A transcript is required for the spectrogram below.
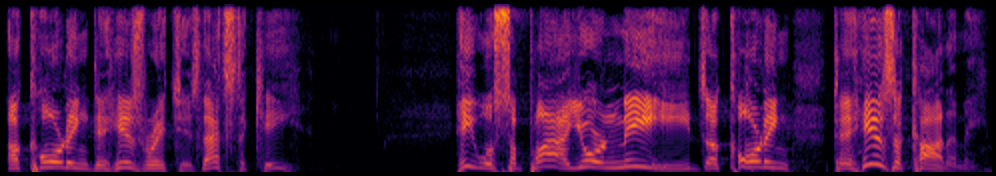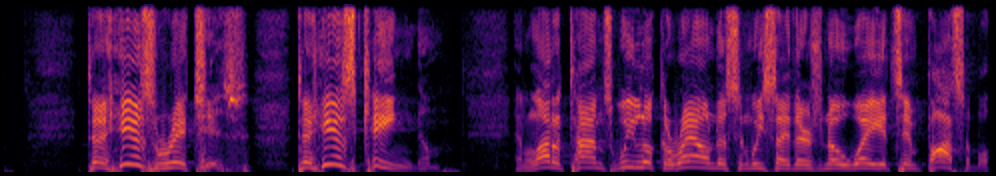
According to his riches. That's the key. He will supply your needs according to his economy, to his riches, to his kingdom. And a lot of times we look around us and we say, There's no way, it's impossible.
